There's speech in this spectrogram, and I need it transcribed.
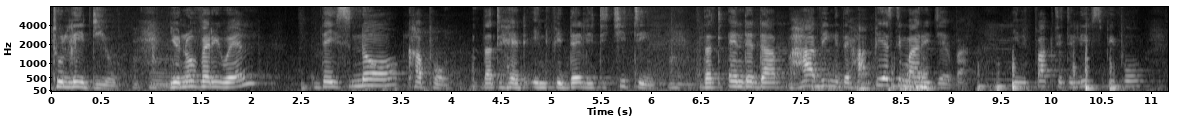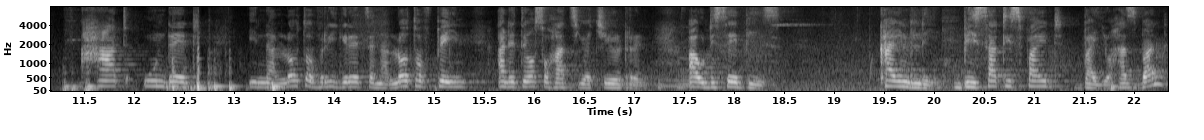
to lead you. You know very well, there is no couple that had infidelity, cheating, that ended up having the happiest marriage ever. In fact, it leaves people heart wounded in a lot of regrets and a lot of pain, and it also hurts your children. I would say this kindly be satisfied by your husband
